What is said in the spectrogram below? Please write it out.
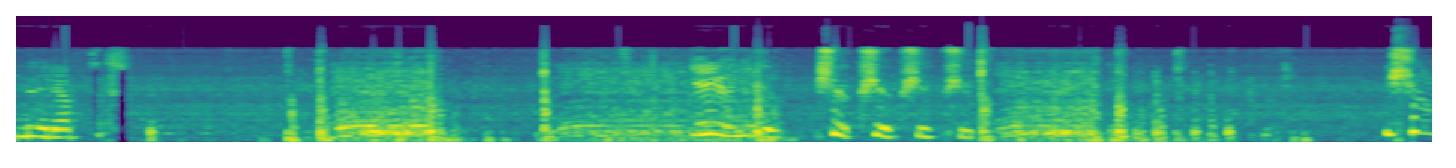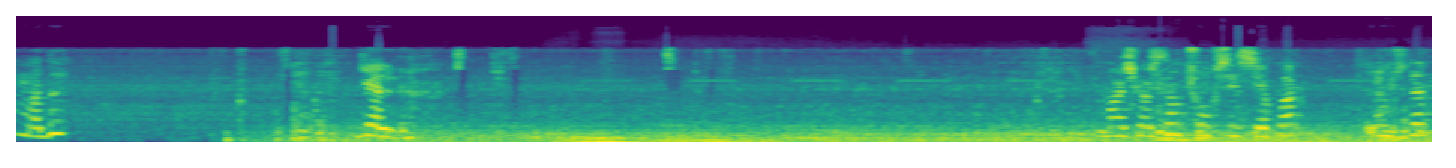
Böyle yaptık. Geliyor geliyor. Bir şey yok bir şey yok bir şey yok bir şey yok. Bir şey olmadı. Geldi. Ama açarsam çok ses yapar. O yüzden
